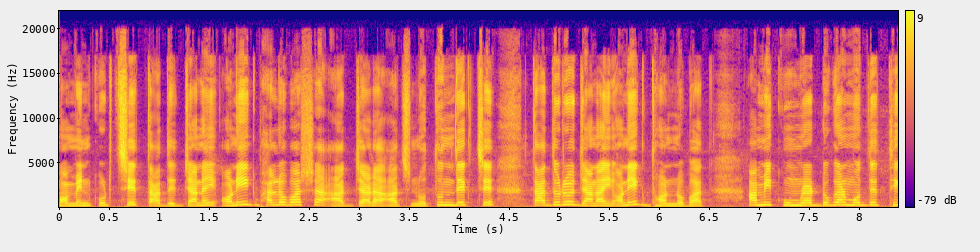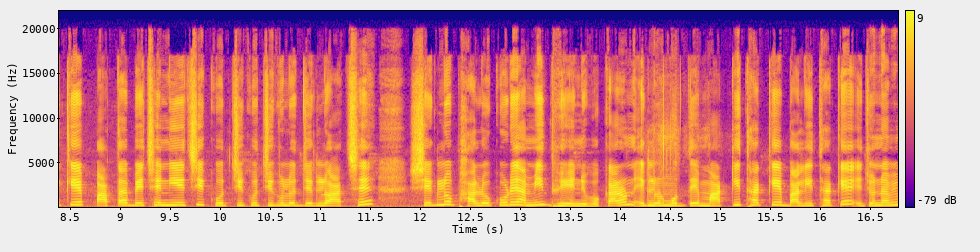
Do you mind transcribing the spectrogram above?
কমেন্ট করছে, তাদের জানাই অনেক ভালোবাসা। আর যারা আজ নতুন দেখছে, তাদেরও জানাই অনেক ধন্যবাদ। আমি কুমড়ার ডোগার মধ্যে থেকে পাতা বেছে নিয়েছি, কচি কচিগুলো যেগুলো আছে, সেগুলো ভালো করে আমি ধুয়ে নিব। কারণ এগুলোর মধ্যে মাটি থাকে, বালি থাকে, এজন্য আমি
